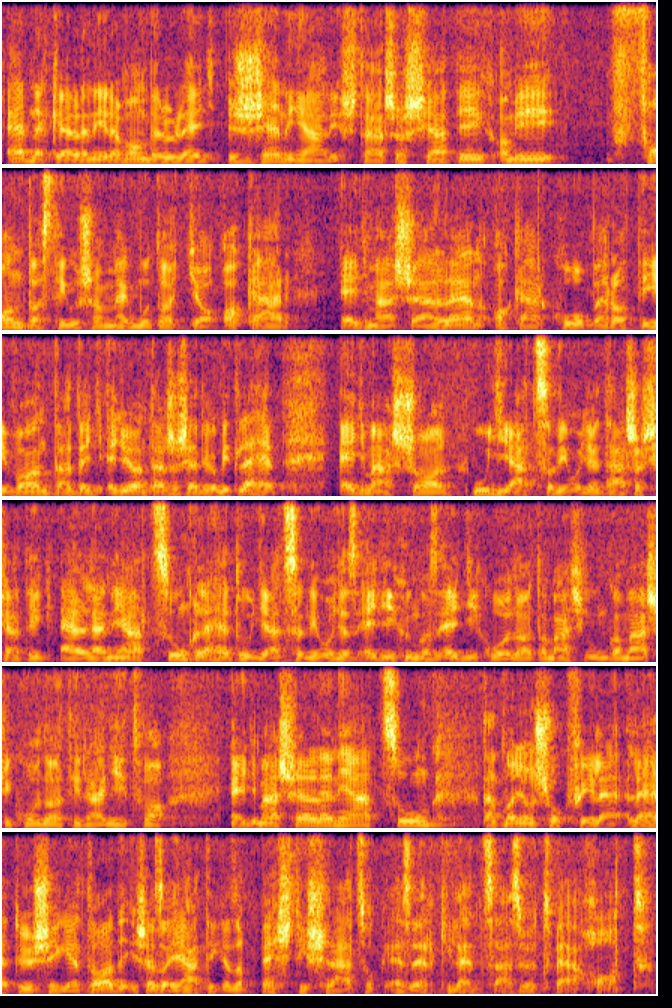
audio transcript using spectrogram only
Ennek ellenére van belőle egy zseniális társasjáték, ami fantasztikusan megmutatja akár egymás ellen, akár kooperatívan, tehát egy, egy olyan társasjáték, amit lehet egymással úgy játszani, hogy a társasjáték ellen játszunk, lehet úgy játszani, hogy az egyikünk az egyik oldalt, a másikunk a másik oldalt irányítva egymás ellen játszunk, tehát nagyon sokféle lehetőséget ad, és ez a játék, ez a Pesti Srácok 1956,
